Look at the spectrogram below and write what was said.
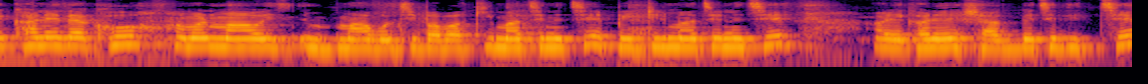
এখানে দেখো, আমার মা ওই মা বলছি, বাবা, কি মাছ এনেছে? পেটির মাছ এনেছে, আর এখানে শাক বেছে দিচ্ছে।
